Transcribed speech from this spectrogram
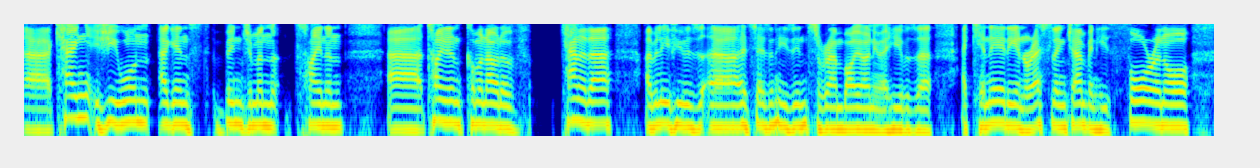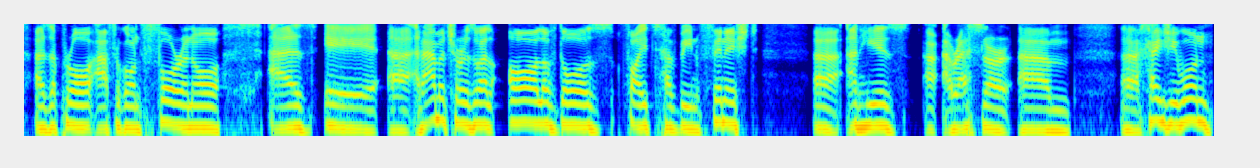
uh, Kang Ji Won against Benjamin Tynan. Uh, Tynan coming out of Canada. I believe he was, uh, it says in his Instagram bio anyway, he was a, a Canadian wrestling champion. He's 4 0 as a pro after going 4 0 as a uh, an amateur as well. All of those fights have been finished. Uh, and he is a, a wrestler. Um, uh, Kang Ji Won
